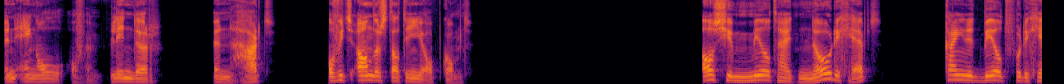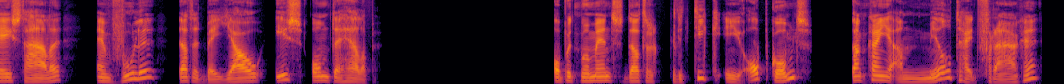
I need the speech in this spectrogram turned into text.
een engel of een vlinder, een hart of iets anders dat in je opkomt. Als je mildheid nodig hebt, kan je het beeld voor de geest halen en voelen dat het bij jou is om te helpen. Op het moment dat er kritiek in je opkomt, dan kan je aan mildheid vragen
